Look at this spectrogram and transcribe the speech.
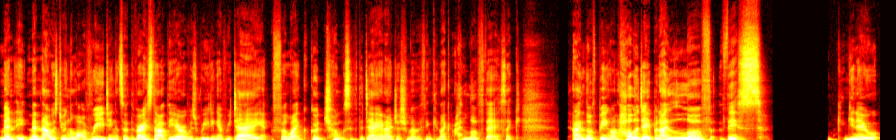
meant it meant that I was doing a lot of reading. And so at the very start of the year, I was reading every day for like good chunks of the day. And I just remember thinking, like, I love this. Like, I love being on holiday, but I love this, you know,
